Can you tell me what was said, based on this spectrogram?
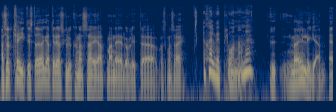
Alltså ett kritiskt öga till det skulle kunna säga att man är då lite, vad ska man säga, Självutplånande. Möjligen, eh,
